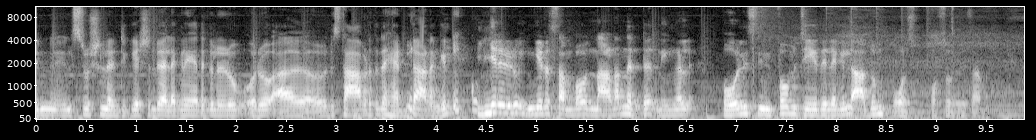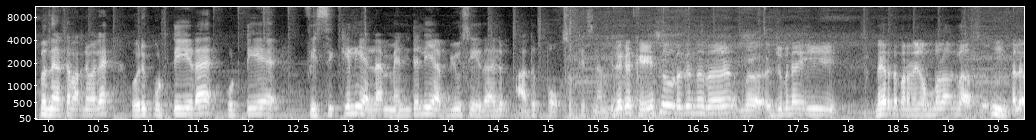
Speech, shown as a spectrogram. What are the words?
ഇൻസ്റ്റിറ്റ്യൂഷണൽ എഡ്യൂക്കേഷന്റെ അല്ലെങ്കിൽ ഏതെങ്കിലും ഒരു ഒരു ഒരു സ്ഥാപനത്തിന്റെ ഹെഡാണെങ്കിൽ ആണെങ്കിൽ ഇങ്ങനെ ഒരു സംഭവം നടന്നിട്ട് നിങ്ങൾ പോലീസ് ഇൻഫോം ചെയ്തില്ലെങ്കിൽ അതും പോസ്റ്റ് കേസാണ് ഇപ്പോൾ നേരത്തെ പറഞ്ഞ പോലെ ഒരു കുട്ടിയുടെ കുട്ടിയെ ഫിസിക്കലി അല്ല മെന്റലി അബ്യൂസ് ചെയ്താലും അത് പോക്സോ കേസിനാണ് ഇതൊക്കെ കേസ് കൊടുക്കുന്നത് ജുബിനെ ഈ നേരത്തെ പറഞ്ഞ ഒമ്പതാം ക്ലാസ്. അല്ലെ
